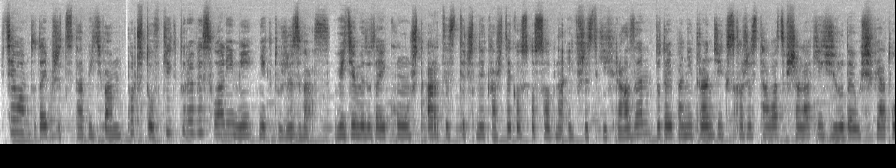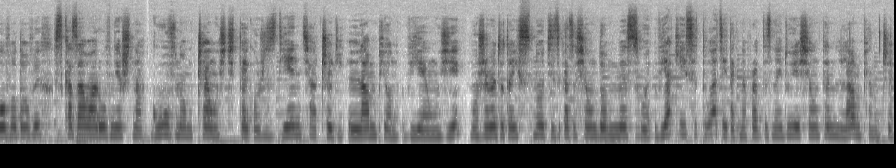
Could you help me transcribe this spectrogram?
Chciałam tutaj przedstawić Wam pocztówki, które wysłali mi niektórzy z Was. Widzimy tutaj kunszt artystyczny każdego z osobna i wszystkich razem. Tutaj pani Trądzik skorzystała z wszelakich źródeł światłowodowych. Wskazała również na główną część tegoż zdjęcia, czyli lampion więzi. Możemy tutaj snuć, zgadza się, domysły, w jakiej sytuacji tak naprawdę znajduje się ten lampion, czy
